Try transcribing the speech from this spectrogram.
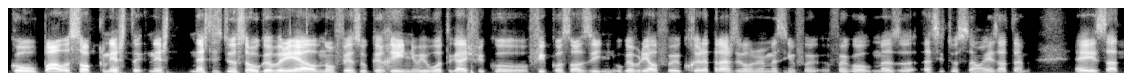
com o Palace, só que nesta, neste, nesta situação o Gabriel não fez o carrinho e o outro gajo ficou, ficou sozinho. O Gabriel foi a correr atrás dele, mesmo assim foi, foi gol. Mas a, a situação é, exatamente, é, exato,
